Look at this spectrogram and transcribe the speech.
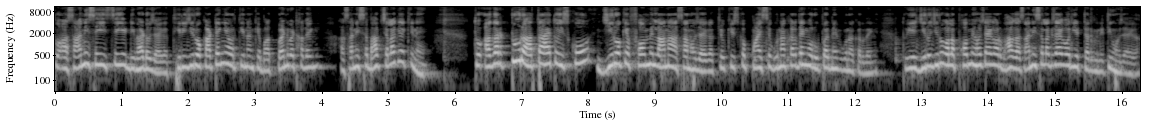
तो आसानी से इससे ये डिवाइड हो जाएगा। थ्री ज़ीरो काटेंगे और तीन अंक के बाद पॉइंट बैठा देंगे। आसानी से भाग चला गया कि नहीं? तो अगर टू रहता है तो इसको ज़ीरो के फॉर्म में लाना आसान हो जाएगा, क्योंकि इसको पाँच से गुना कर देंगे और ऊपर में भी गुना कर देंगे। तो ये ज़ीरो ज़ीरो वाला फॉर्म में हो जाएगा और भाग आसानी से लग जाएगा और ये टर्मिनेटिंग हो जाएगा।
